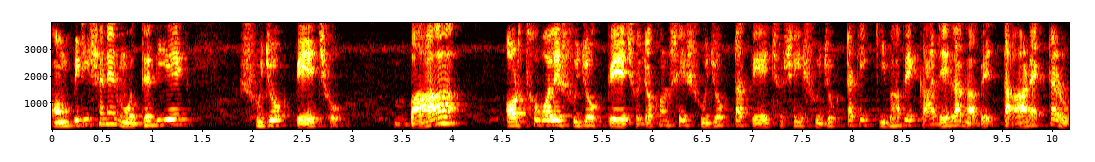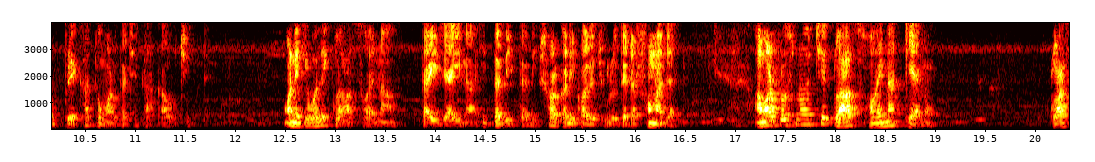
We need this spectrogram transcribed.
কম্পিটিশনের মধ্যে দিয়ে সুযোগ পেয়েছ বা অর্থ বলে সুযোগ পেয়েছ, যখন সেই সুযোগটা পেয়েছ, সেই সুযোগটাকে কীভাবে কাজে লাগাবে তার একটা রূপরেখা তোমার কাছে থাকা উচিত। অনেকে বলে ক্লাস হয় না, তাই যাই না, ইত্যাদি ইত্যাদি, সরকারি কলেজগুলোতে এটা শোনা যায়। আমার প্রশ্ন হচ্ছে, ক্লাস হয় না কেন? ক্লাস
